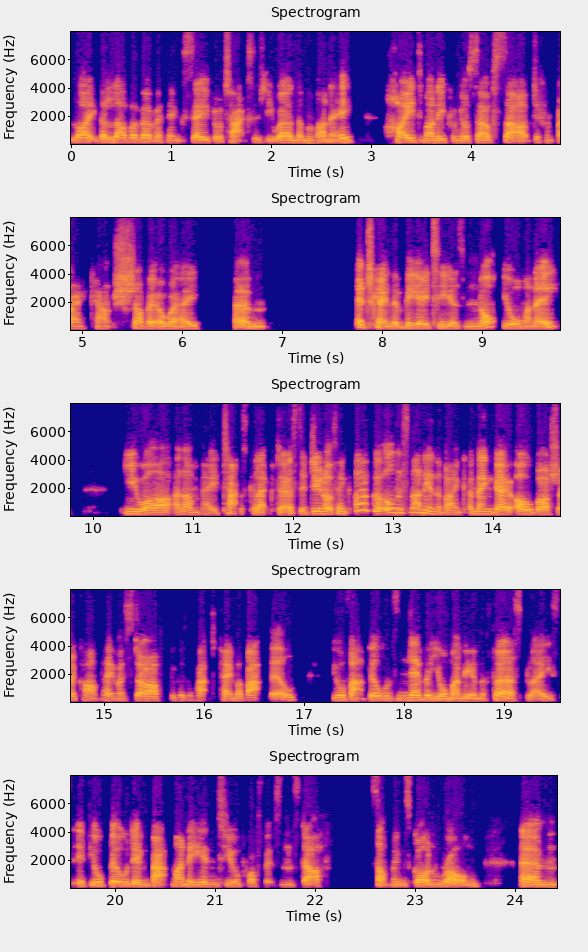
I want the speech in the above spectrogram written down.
like the love of everything save your tax as you earn the money hide money from yourself set up different bank accounts shove it away. Um, educating that vat is not your money. You are an unpaid tax collector so do not think oh, i've got all this money in the bank and then go oh gosh i can't pay my staff because i've had to pay my vat bill. Your vat bill was never your money in the first place. If you're building vat money into your profits and stuff something's gone wrong. Um,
